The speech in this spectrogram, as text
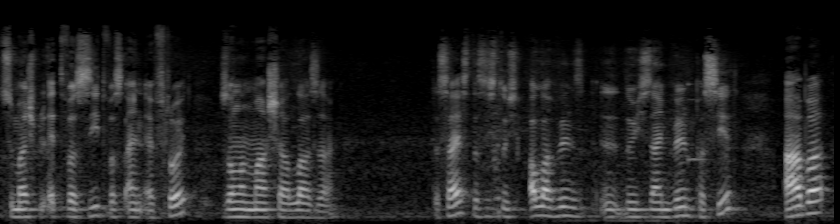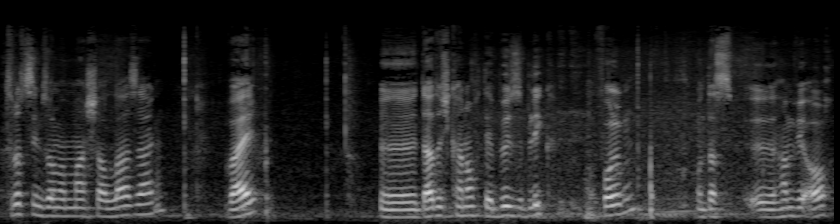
zum Beispiel etwas sieht, was einen erfreut, soll man MashaAllah sagen. Das heißt, das ist durch Allah Willen, äh, durch seinen Willen passiert, aber trotzdem soll man MashaAllah sagen, weil äh, dadurch kann auch der böse Blick folgen und das äh, haben wir auch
